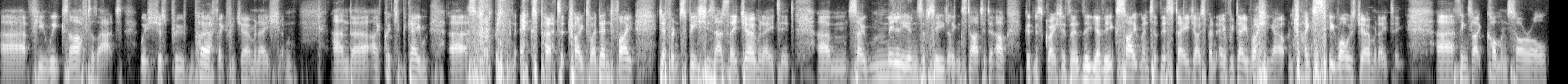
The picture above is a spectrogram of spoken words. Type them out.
uh, few weeks after that, which just proved perfect for germination. And uh, I quickly became uh, a, bit of an expert at trying to identify different species as they germinated. Um, so millions of seedlings started, oh, goodness gracious, the, the, yeah, the excitement at this stage, I spent every day rushing out and trying to see what was germinating. Uh, things like common sorrel,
